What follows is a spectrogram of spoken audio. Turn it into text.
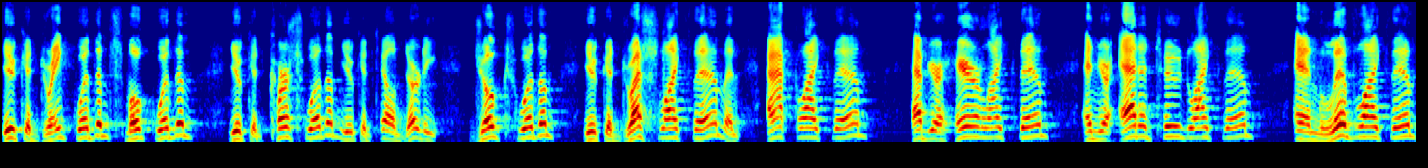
You could drink with them, smoke with them, you could curse with them, you could tell dirty jokes with them, you could dress like them and act like them, have your hair like them, and your attitude like them, and live like them,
